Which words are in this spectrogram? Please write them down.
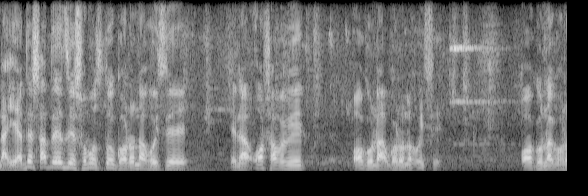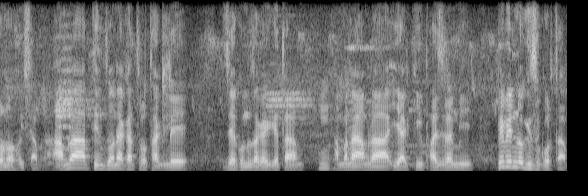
না এদের সাথে যে সমস্ত ঘটনা হয়েছে এনা অস্বাভাবিক অগণা ঘটনা হয়েছে। অগণা ঘটনা হয়েছে আমরা। আমরা তিনজন একাত্র থাকলে যে কোনো জায়গায় গেতাম। মানে আমরা ইয়ারকি ফাজলামি বিভিন্ন কিছু করতাম।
